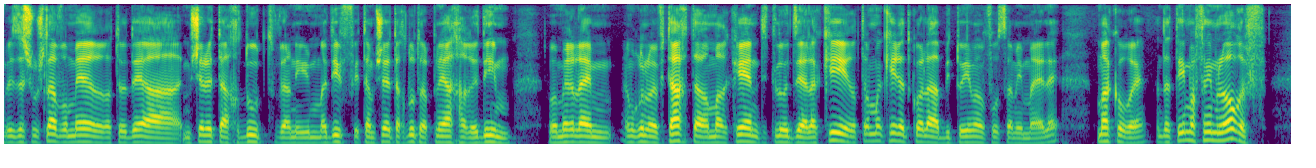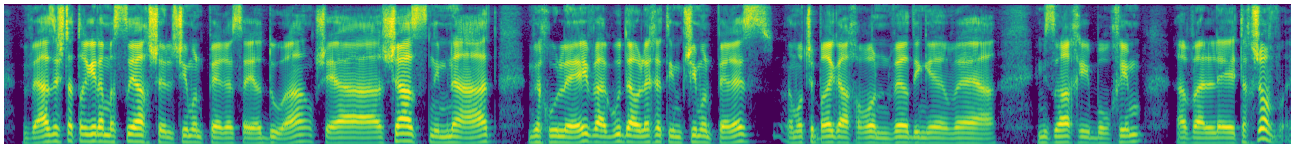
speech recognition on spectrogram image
באיזשהו שלב אומר, אתה יודע, ממשלת האחדות, ואני מעדיף את ממשלת האחדות על פני החרדים, ואומר להם, אומרים לו, הבטחת? הוא אמר, כן, תתלו את זה על הקיר. אתה מכיר את כל הביטויים המפורסמים האלה. מה קורה? הדתיים מפנים לעורף. ואז יש את התרגיל המסריח של שמעון פרס הידוע, שהש"ס נמנעת וכולי, והאגודה הולכת עם שמעון פרס, למרות שברגע האחרון ורדינגר והמזרחי בורחים. אבל uh, תחשוב, uh,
